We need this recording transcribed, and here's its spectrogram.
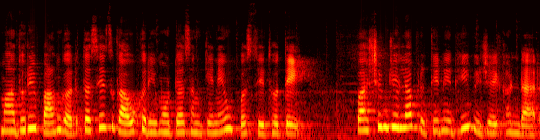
माधुरी बांगर तसेच गावकरी मोठ्या संख्येने उपस्थित होते. वाशिम जिल्हा प्रतिनिधी विजय खंडार.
